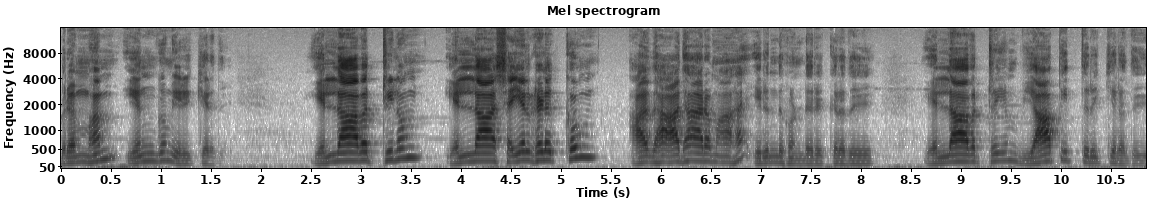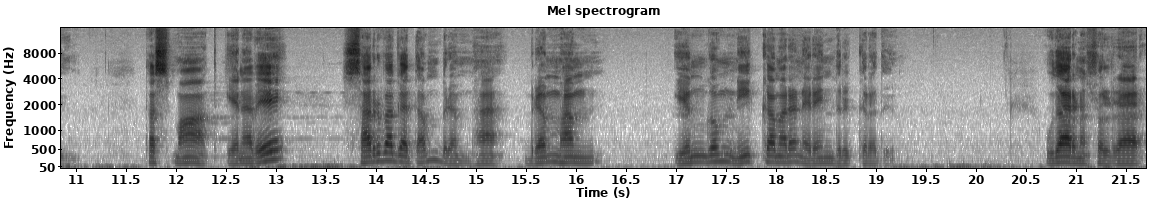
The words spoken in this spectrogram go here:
பிரம்மம் எங்கும் இருக்கிறது. எல்லாவற்றிலும் எல்லா செயல்களுக்கும் அது ஆதாரமாக இருந்து கொண்டிருக்கிறது. எல்லாவற்றையும் வியாபித்திருக்கிறது. தஸ்மாத். எனவே சர்வகதம் பிரம்ம. பிரம்மம் எங்கும் நீக்கமர நிறைந்திருக்கிறது. உதாரணம் சொல்கிறார்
